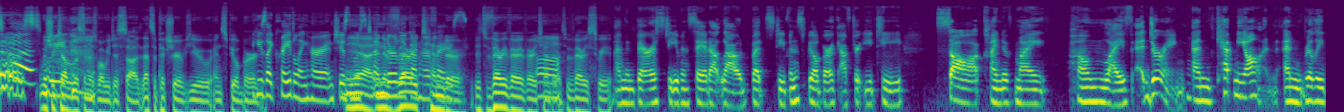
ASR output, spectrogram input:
so sweet. We should tell the listeners what we just saw. That's a picture of you and Spielberg. He's like cradling her and she has the yeah, most in tender a look on her tender. face. It's very, very, very tender. Oh. It's very sweet. I'm embarrassed to even say it out loud, but Steven Spielberg, after E.T., saw kind of my home life during mm-hmm. and kept me on and really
